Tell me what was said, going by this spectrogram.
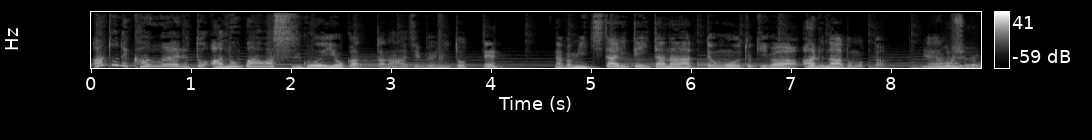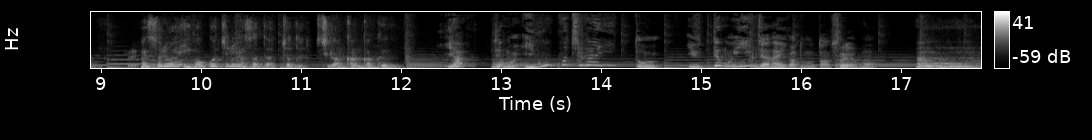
後で考えるとあの場はすごい良かったな、自分にとって。なんか満ち足りていたなって思う時があるなと思った。ね、面白い。それは居心地の良さとはちょっと違う感覚？いや、でも居心地がいいと言ってもいいんじゃないかと思ったの、それも。うん。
